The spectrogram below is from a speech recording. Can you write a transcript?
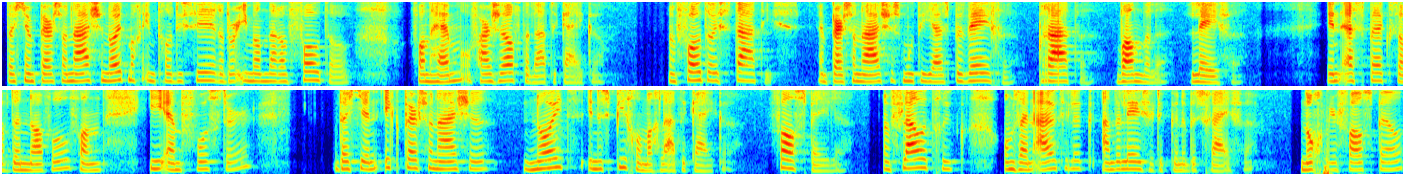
dat je een personage nooit mag introduceren door iemand naar een foto van hem of haarzelf te laten kijken. Een foto is statisch en personages moeten juist bewegen, praten, wandelen, leven. In Aspects of the Novel van E.M. Foster dat je een ik-personage nooit in de spiegel mag laten kijken. Vals spelen. Een flauwe truc om zijn uiterlijk aan de lezer te kunnen beschrijven. Nog meer valspel,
